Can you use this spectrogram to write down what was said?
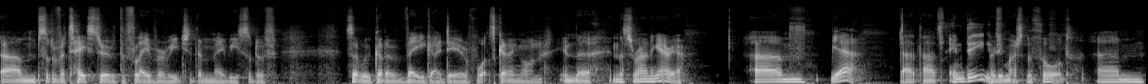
um, sort of a taster of the flavour of each of them, maybe sort of so we've got a vague idea of what's going on in the in the surrounding area. Um, yeah, that that's Indeed. pretty much the thought. Um,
